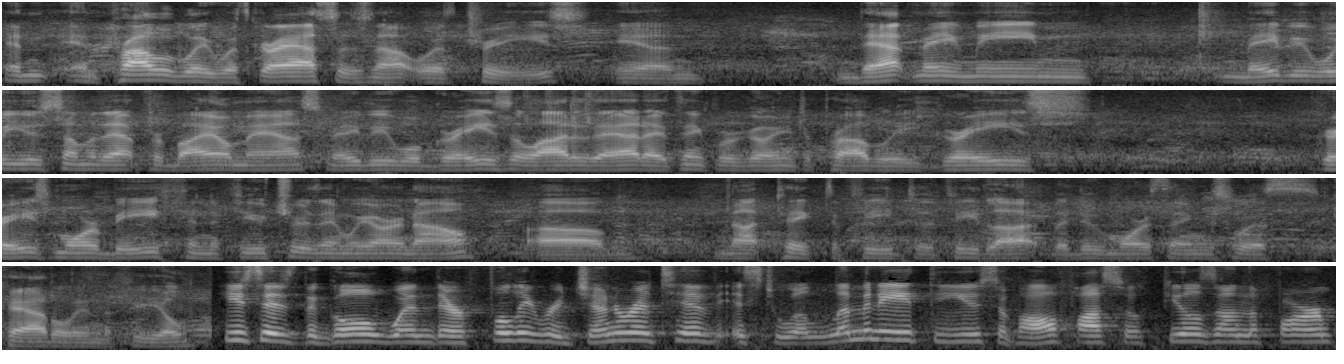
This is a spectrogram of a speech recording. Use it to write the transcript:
and, and probably with grasses, not with trees. And that may mean maybe we'll use some of that for biomass. Maybe we'll graze a lot of that. I think we're going to probably graze graze more beef in the future than we are now. Um, not take the feed to the feedlot, but do more things with cattle in the field. He says the goal when they're fully regenerative is to eliminate the use of all fossil fuels on the farm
